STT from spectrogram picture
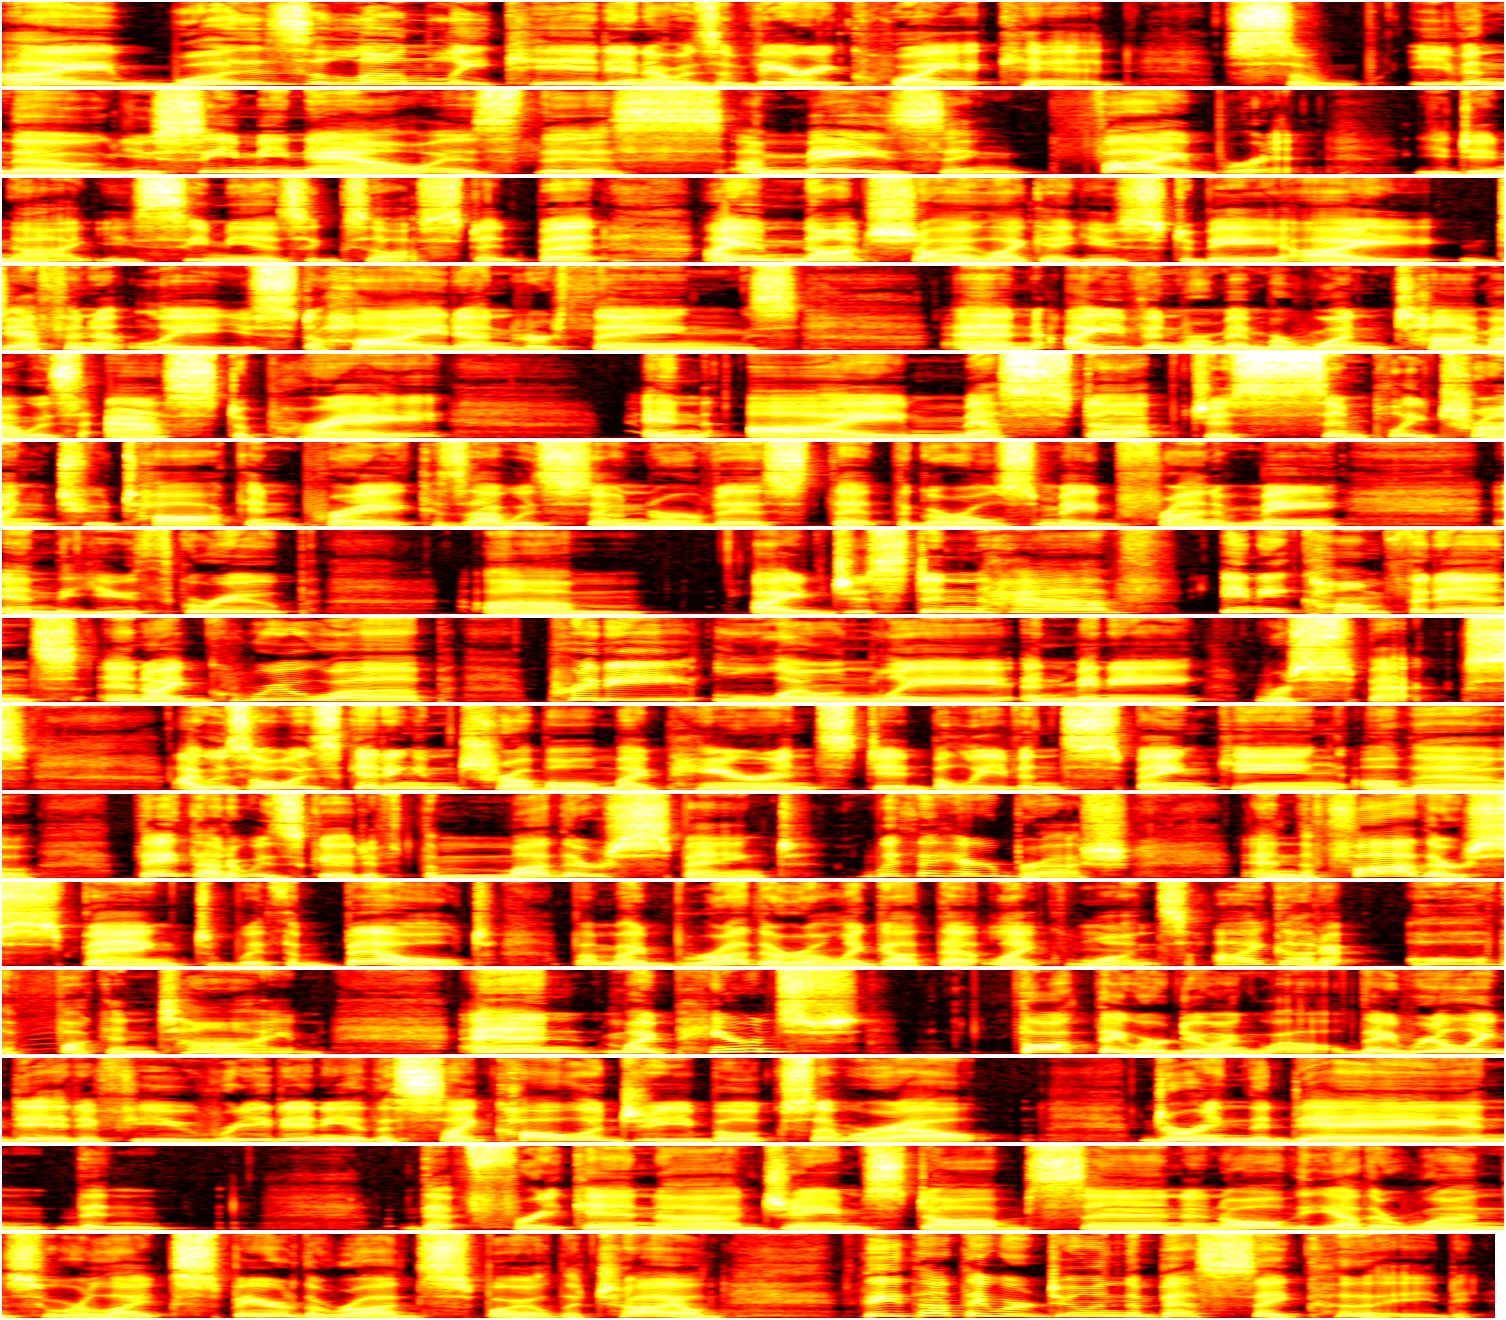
I was a lonely kid and I was a very quiet kid. So even though you see me now as this amazing, vibrant, you do not. You see me as exhausted, but I am not shy like I used to be. I definitely used to hide under things. And I even remember one time I was asked to pray and I messed up just simply trying to talk and pray because I was so nervous that the girls made fun of me in the youth group. Um, I just didn't have any confidence, and I grew up pretty lonely in many respects. I was always getting in trouble. My parents did believe in spanking, although they thought it was good if the mother spanked with a hairbrush and the father spanked with a belt, but my brother only got that like once. I got it all the fucking time. And my parents thought they were doing well. They really did. If you read any of the psychology books that were out during the day and then that freaking uh, James Dobson and all the other ones who are like, spare the rod, spoil the child, they thought they were doing the best they could.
